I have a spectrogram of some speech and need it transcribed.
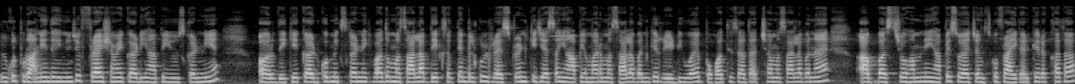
बिल्कुल पुरानी दही नहीं चाहिए फ्रेश हमें कर्ड यहाँ पर यूज़ करनी है। और देखिए कर्ड को मिक्स करने के बाद वो मसाला आप देख सकते हैं, बिल्कुल रेस्टोरेंट की जैसा यहाँ पे हमारा मसाला बन के रेडी हुआ है। बहुत ही ज़्यादा अच्छा मसाला बना है। अब बस जो हमने यहाँ पे सोया चंक्स को फ्राई करके रखा था,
